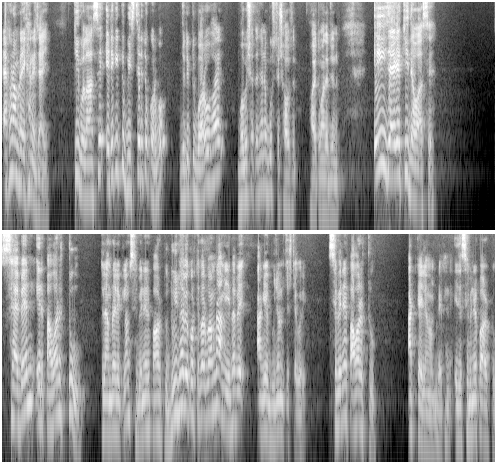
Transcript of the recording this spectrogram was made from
এখন আমরা এখানে যাই। কি বলা আছে? এটাকে একটু বিস্তারিত করব। যদি একটু বড় হয়, ভবিষ্যতে যেন বুঝতে সহজ হয় তোমাদের জন্য। এই জায়গায় কি দেওয়া আছে? সেভেন এর পাওয়ার টু তাহলে আমরা লিখলাম সেভেন এর পাওয়ার টু দুইভাবে করতে পারব আমরা, আমি এভাবে আগে বোঝানোর চেষ্টা করি। সেভেন এর পাওয়ার টু আটকাইলাম আমরা এখানে। এই যে সেভেন এর পাওয়ার টু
